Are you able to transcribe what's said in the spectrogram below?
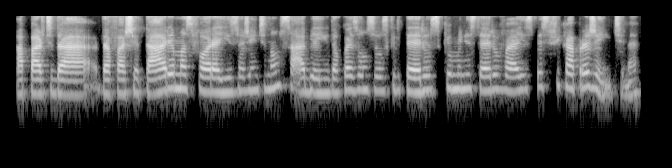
a parte da, da faixa etária, mas fora isso a gente não sabe ainda quais vão ser os critérios que o Ministério vai especificar para a gente, né.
